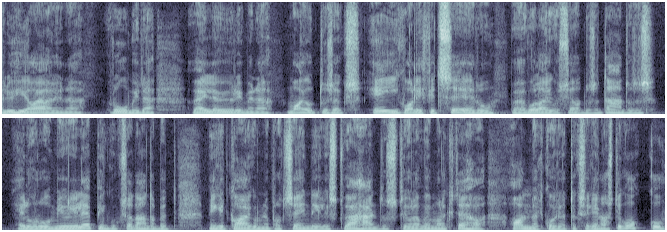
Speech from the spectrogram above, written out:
lühiajaline ruumide väljaüürimine majutuseks ei kvalifitseeru võlaõigusseaduse tähenduses eluruumi üürilepinguks, see tähendab, et mingit kahekümneprotsendilist vähendust ei ole võimalik teha. andmed korjatakse kenasti kokku,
